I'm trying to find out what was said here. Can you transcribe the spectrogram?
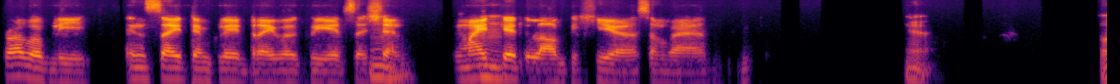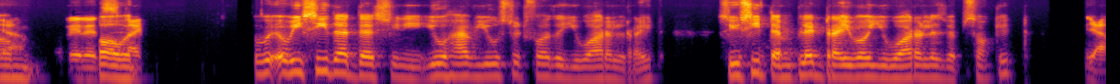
probably inside template driver create session might mm. get logged here somewhere. Yeah. Um, Oh, try- we, we see that Srini, you have used it for the URL, right? So you see template driver URL is WebSocket. Yeah.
